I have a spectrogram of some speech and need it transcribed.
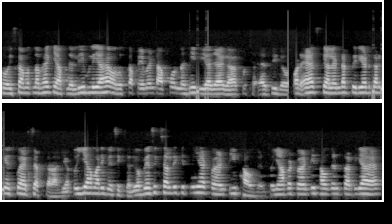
तो इसका मतलब है कि आपने लीव लिया है और उसका पेमेंट आपको नहीं दिया जाएगा कुछ ऐसी और एज कैलेंडर पीरियड करके इसको एक्सेप्ट करा दिया। तो ये हमारी बेसिक सैलरी और बेसिक सैलरी कितनी है? ट्वेंटी थाउज़ेंड तो यहाँ पे ट्वेंटी थाउज़ेंड कर दिया है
